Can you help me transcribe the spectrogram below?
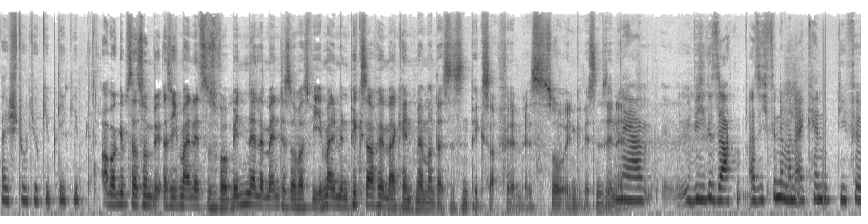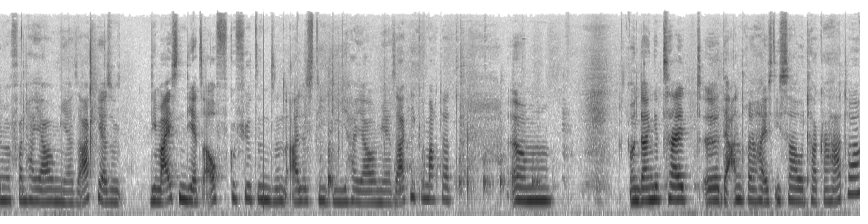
bei Studio Ghibli gibt. Aber gibt es da so ein, also ich meine jetzt so verbindende Elemente, sowas wie, ich meine, mit einem Pixar-Film erkennt man, immer, dass es ein Pixar-Film ist, so in gewissem Sinne. Naja, wie gesagt, also ich finde, man erkennt die Filme von Hayao Miyazaki. Also die meisten, die jetzt aufgeführt sind, sind alles die, die Hayao Miyazaki gemacht hat. Ähm, und dann gibt es halt, äh, der andere heißt Isao Takahata.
